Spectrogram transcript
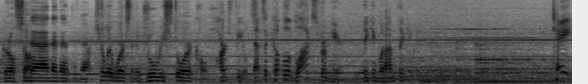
The girl saw. Да, да, да, да, да. Killer works at a jewelry store called Hartfield's. That's a couple of blocks from here. thinking what I'm thinking? Tate,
